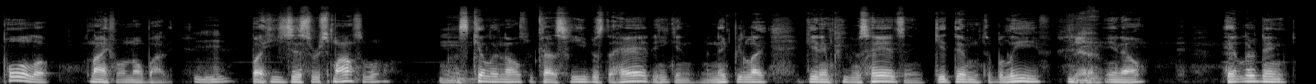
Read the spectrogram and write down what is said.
pull a knife on nobody, mm-hmm. but he's just responsible. He's mm. killing those because he was the head. And he can manipulate, get in people's heads, and get them to believe. Yeah. you know, Hitler didn't.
